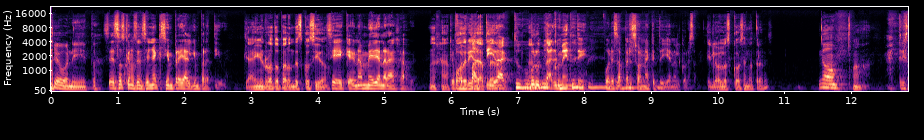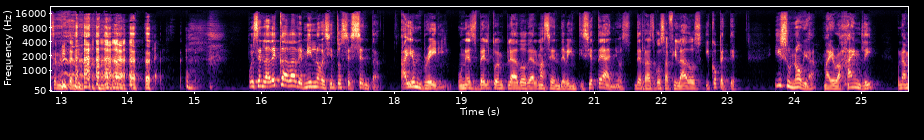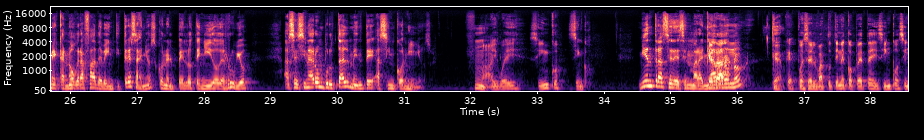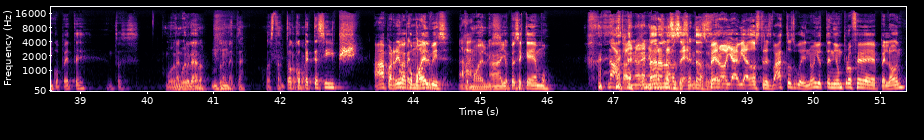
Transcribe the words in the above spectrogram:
Qué bonito. Esos que nos enseñan que siempre hay alguien para ti, güey. Que hay un roto para un descosido. Sí, que hay una media naranja, güey. Ajá, que podrida, fue partida brutalmente por esa persona que te llena el corazón. ¿Y luego los cosen otra vez? No. Ah. Tristemente no. Pues en la década de 1960, Ian Brady, un esbelto empleado de almacén de 27 años, de rasgos afilados y copete, y su novia, Myra Hindley, una mecanógrafa de 23 años con el pelo teñido de rubio, asesinaron brutalmente a cinco niños. Hmm. Ay, güey, cinco. Cinco. Mientras se desenmarañaba... Qué raro, ¿no? ¿Qué? Pues el vato tiene copete y cinco sin copete. Entonces. Muy, muy curado. raro, la neta. Bastante. O raro. copete así. psh. Ah, para arriba, como. Elvis. Ajá. Como Elvis. Ah, yo pensé que emo. No, todavía no, No, eran los 60. 60s, güey. Pero ya había dos, tres vatos, güey, ¿no? Yo tenía un profe pelón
